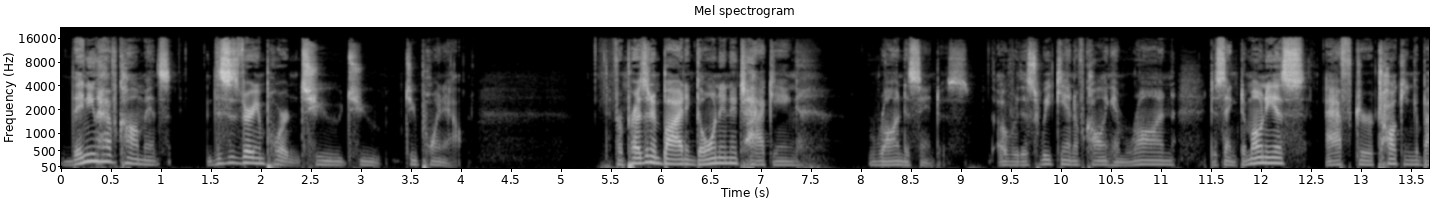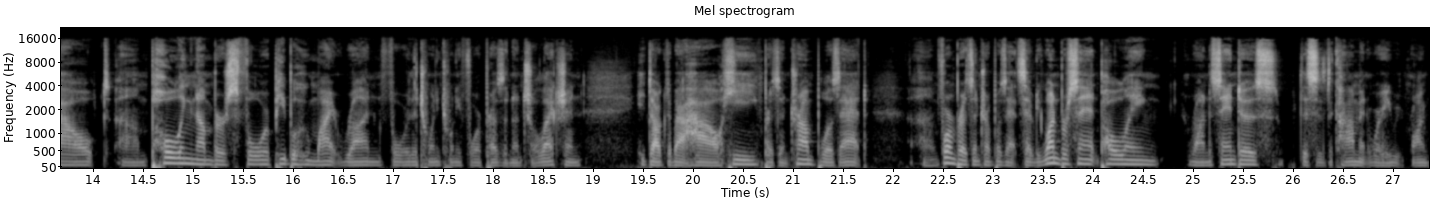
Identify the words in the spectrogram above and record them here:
Then you have comments. This is very important to to to point out from President Biden going and attacking Ron DeSantis over this weekend of calling him Ron DeSanctimonious after talking about um, polling numbers for people who might run for the 2024 presidential election. He talked about how he, President Trump, was at, um, former President Trump was at 71% polling. Ron DeSantis, this is the comment where he Ron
